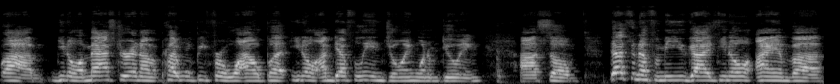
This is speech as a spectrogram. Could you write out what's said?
um, you know, a master, and I probably won't be for a while, but, you know, I'm definitely enjoying what I'm doing. Uh, so, that's enough of me, you guys. You know, I am, uh,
